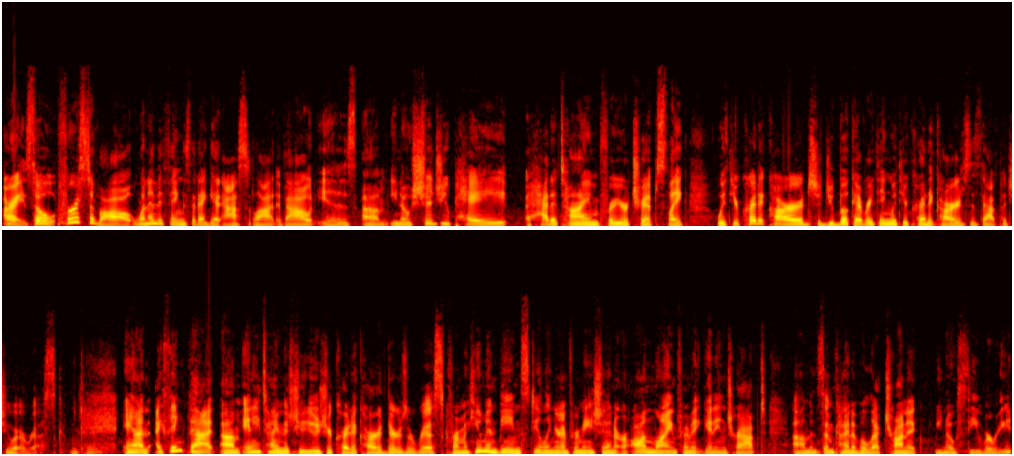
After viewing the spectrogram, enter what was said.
All right. So, first of all, one of the things that I get asked a lot about is, um, you know, should you pay ahead of time for your trips, like with your credit card? Should you book everything with your credit cards? Does that put you at risk? Okay. And I think that um, anytime that you use your credit card, there's a risk from a human being stealing your information or online from it getting trapped um, in some kind of electronic, you know, thievery.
